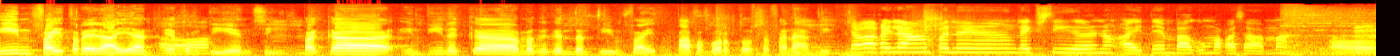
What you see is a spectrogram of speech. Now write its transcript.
team fight reliant Oo. etong TNC. Pagka hindi nagka magagandang team fight, papabor to sa Fnatic. Tsaka kailangan pa ng life stealer ng item bago makasama. Oo.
